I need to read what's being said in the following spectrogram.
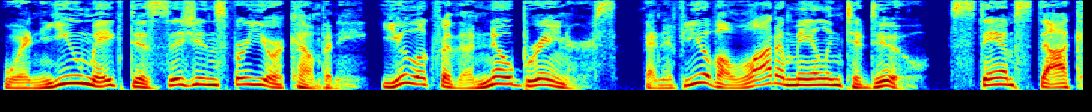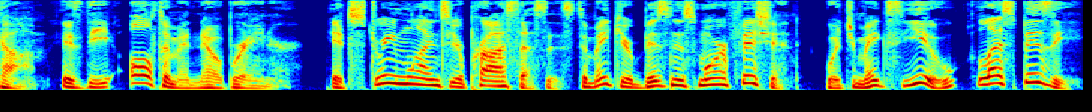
When you make decisions for your company, you look for the no brainers. And if you have a lot of mailing to do, stamps.com is the ultimate no brainer. It streamlines your processes to make your business more efficient, which makes you less busy.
